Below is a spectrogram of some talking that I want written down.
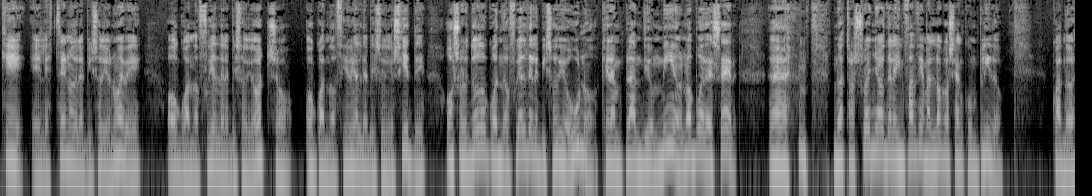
que el estreno del episodio 9 o cuando fui al del episodio 8, o cuando fui al del episodio 7, o sobre todo cuando fui al del episodio 1, que era en plan, Dios mío, no puede ser. Eh, nuestros sueños de la infancia más locos se han cumplido. Cuando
